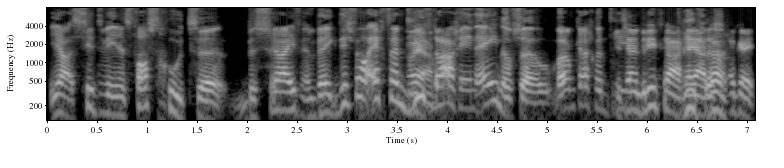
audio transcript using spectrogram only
ja, zitten we in het vastgoed? eh, beschrijf een week. Dit is wel echt drie Oh ja. vragen in één of zo. Waarom krijgen we Er drie? zijn drie vragen. Drie ja, dus oké.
